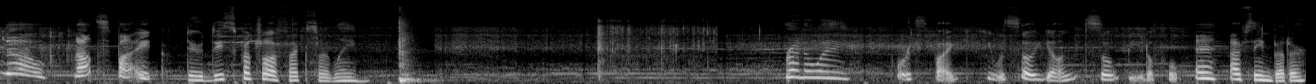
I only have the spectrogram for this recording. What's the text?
No, not Spike. Dude, these special effects are lame. Run away. Poor Spike. He was so young, so beautiful. Eh, I've seen better.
